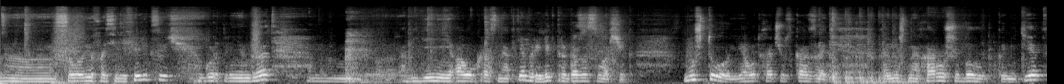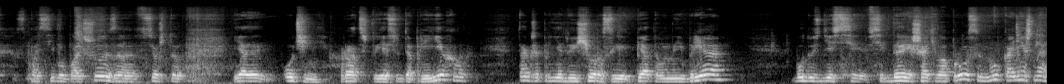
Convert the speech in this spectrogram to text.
Соловьев Василий Феликсович, город Ленинград, объединение АО «Красный Октябрь», электрогазосварщик. Ну что, я вот хочу сказать, конечно, хороший был комитет, спасибо большое за все, что я очень рад, что я сюда приехал. Также приеду еще раз и 5 ноября, буду здесь всегда решать вопросы. Ну, конечно,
